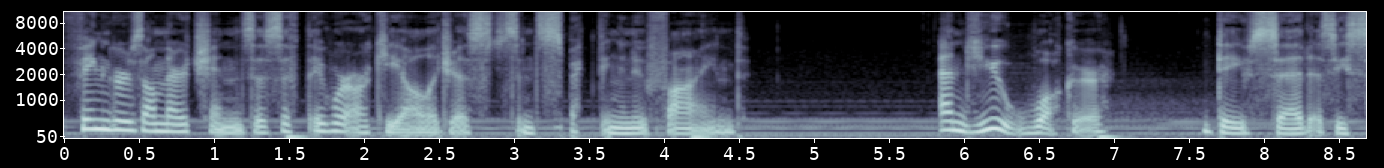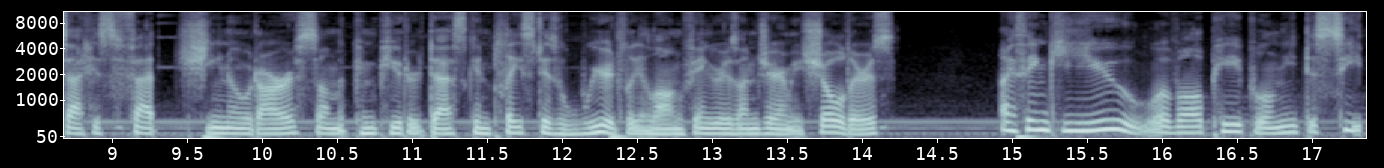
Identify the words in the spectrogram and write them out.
fingers on their chins as if they were archaeologists inspecting a new find. And you, Walker, Dave said as he sat his fat chinoed arse on the computer desk and placed his weirdly long fingers on Jeremy's shoulders. I think you, of all people, need to see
